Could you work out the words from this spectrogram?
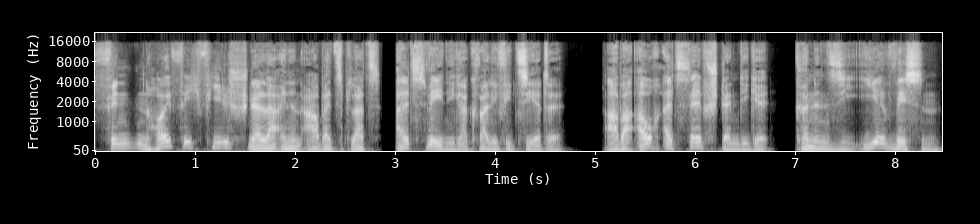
finden häufig viel schneller einen Arbeitsplatz als weniger qualifizierte. Aber auch als Selbstständige können sie ihr Wissen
